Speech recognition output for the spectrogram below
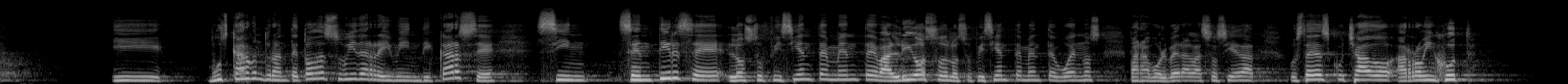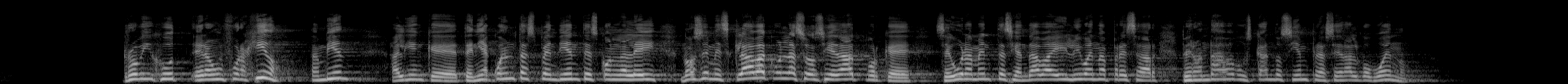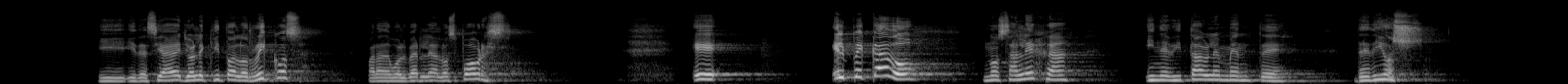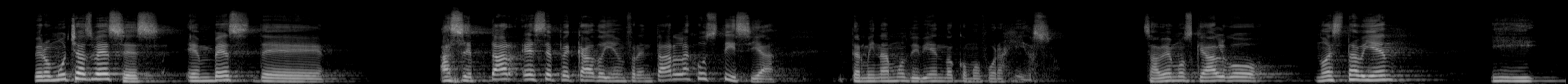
y buscaron durante toda su vida reivindicarse sin sentirse lo suficientemente valiosos, lo suficientemente buenos para volver a la sociedad. Usted ha escuchado a Robin Hood. Robin Hood era un forajido también alguien que tenía cuentas pendientes con la ley, no se mezclaba con la sociedad porque seguramente si andaba ahí lo iban a apresar, pero andaba buscando siempre hacer algo bueno. Y, decía, yo le quito a los ricos para devolverle a los pobres. Eh, el pecado nos aleja inevitablemente de Dios, pero muchas veces en vez de aceptar ese pecado y enfrentar la justicia, terminamos viviendo como forajidos. Sabemos que algo no está bien y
